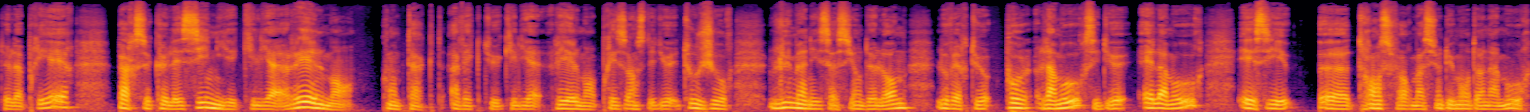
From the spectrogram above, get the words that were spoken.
de la prière, parce que les signes qu'il y a réellement contact avec Dieu, qu'il y ait réellement présence de Dieu, toujours l'humanisation de l'homme, l'ouverture pour l'amour, si Dieu est l'amour, et si euh, transformation du monde en amour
